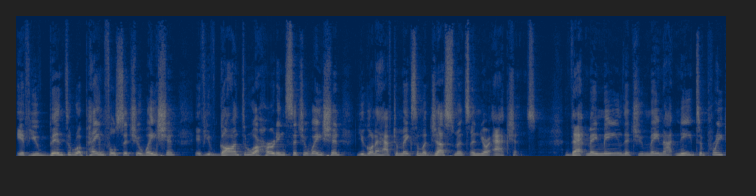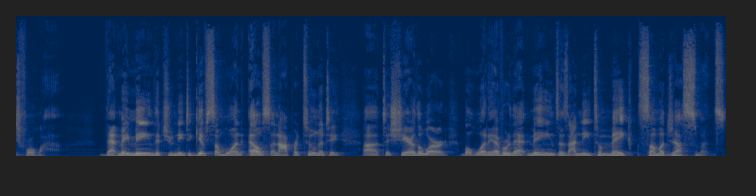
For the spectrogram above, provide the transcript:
If you've been through a painful situation, if you've gone through a hurting situation, you're going to have to make some adjustments in your actions. That may mean that you may not need to preach for a while. That may mean that you need to give someone else an opportunity uh, to share the word. But whatever that means is I need to make some adjustments.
